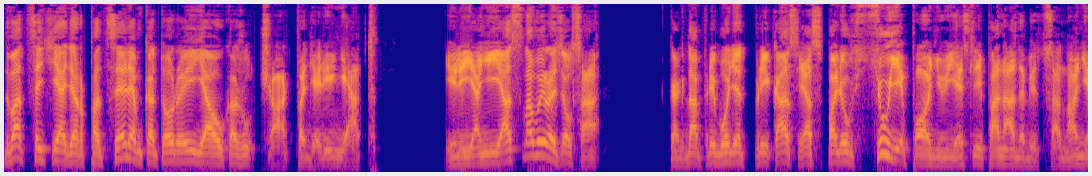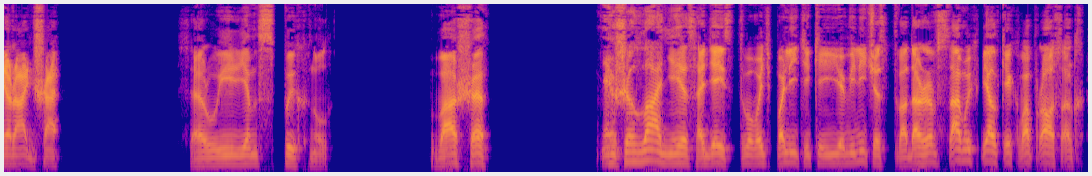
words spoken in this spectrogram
Двадцать ядер по целям, которые я укажу. Черт подери, нет. Или я неясно выразился? Когда прибудет приказ, я спалю всю Японию, если понадобится, но не раньше. Сэр Уильям вспыхнул. Ваше нежелание содействовать политике Ее Величества даже в самых мелких вопросах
